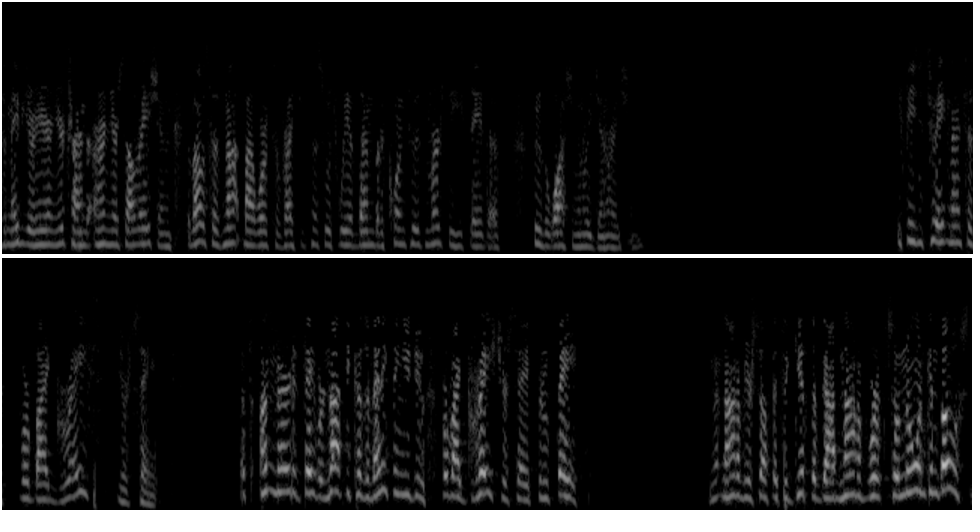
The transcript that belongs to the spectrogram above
So maybe you're here and you're trying to earn your salvation. The Bible says, not by works of righteousness which we have done, but according to his mercy he saved us through the washing and regeneration. Ephesians 2 8 and 9 says, For by grace you're saved. That's unmerited favor, not because of anything you do, for by grace you're saved through faith. And not of yourself. It's a gift of God, not of works, so no one can boast.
